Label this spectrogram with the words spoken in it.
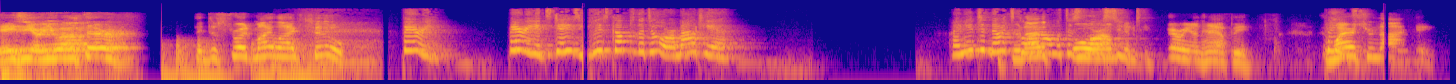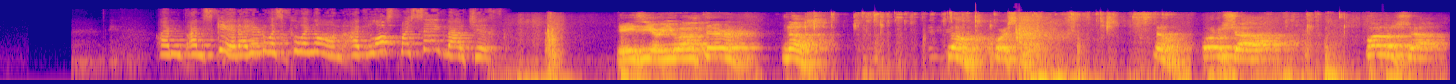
Daisy, are you out there? They destroyed my life too. Perry! Perry, it's Daisy. Please come to the door. I'm out here. I need to know what's You're going not on at with the this door. I'm going to be very unhappy. And why aren't you knocking? I'm I'm scared. I don't know what's going on. I've lost my SAG vouchers. Daisy, are you out there? No. No, of course not. No. Photoshop. Photoshop.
